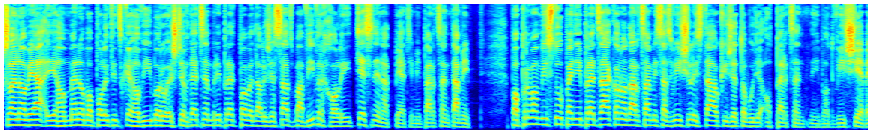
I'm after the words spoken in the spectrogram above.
Členovia jeho menovo-politického výboru ešte v decembri predpovedali, že sadzba vyvrcholí tesne nad 5%. Po prvom vystúpení pred zákonodarcami sa zvýšili stávky, že to bude o percentný bod vyššie.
